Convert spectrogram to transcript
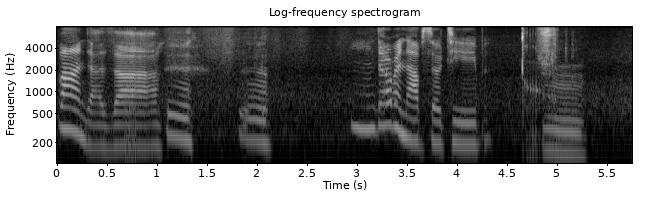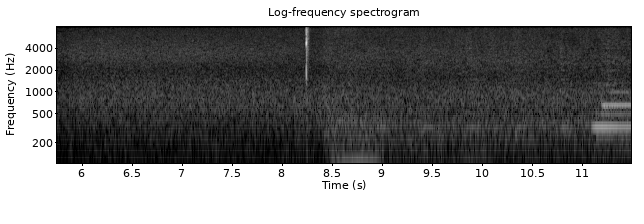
Vandaza. Eh, eh, Darbanopsotib. hmm. Woohoo!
